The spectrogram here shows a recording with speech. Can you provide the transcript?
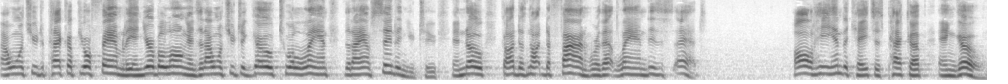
I want you to pack up your family and your belongings, and I want you to go to a land that I am sending you to. And no, God does not define where that land is at. All he indicates is pack up and go.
